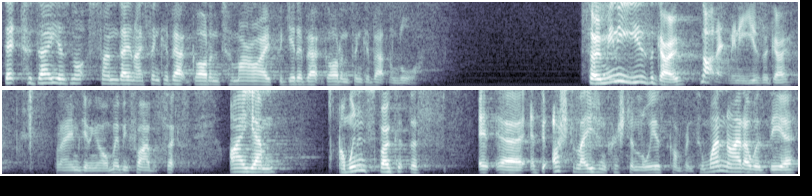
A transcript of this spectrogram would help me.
that today is not Sunday and I think about God and tomorrow I forget about God and think about the law. So many years ago, not that many years ago, but I am getting old, maybe five or six, I, um, I went and spoke at this at, uh, at the Australasian Christian Lawyers Conference. And one night I was there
